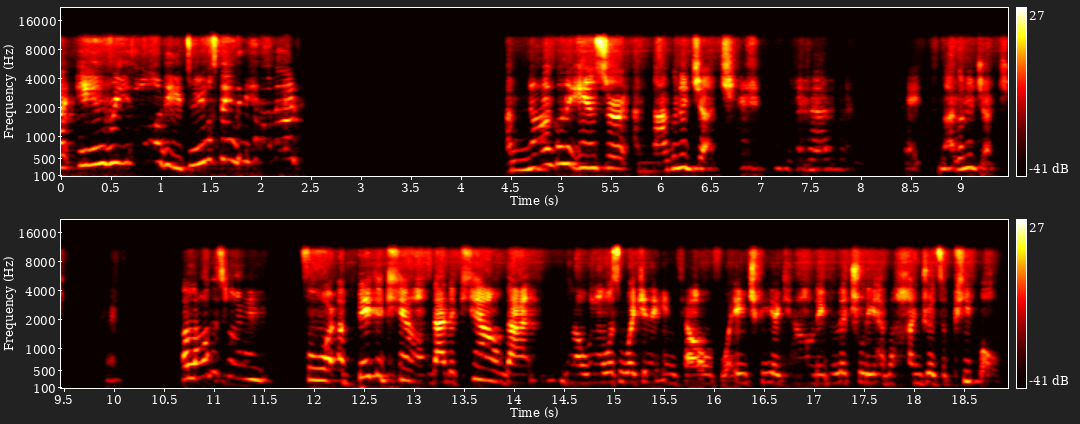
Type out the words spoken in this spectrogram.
but in reality, do you think they have it? I'm not going to answer. I'm not going to judge. okay, I'm not going to judge. Okay. A lot of time for a big account, that account that, you know, when I was working at Intel for HP account, they literally have hundreds of people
